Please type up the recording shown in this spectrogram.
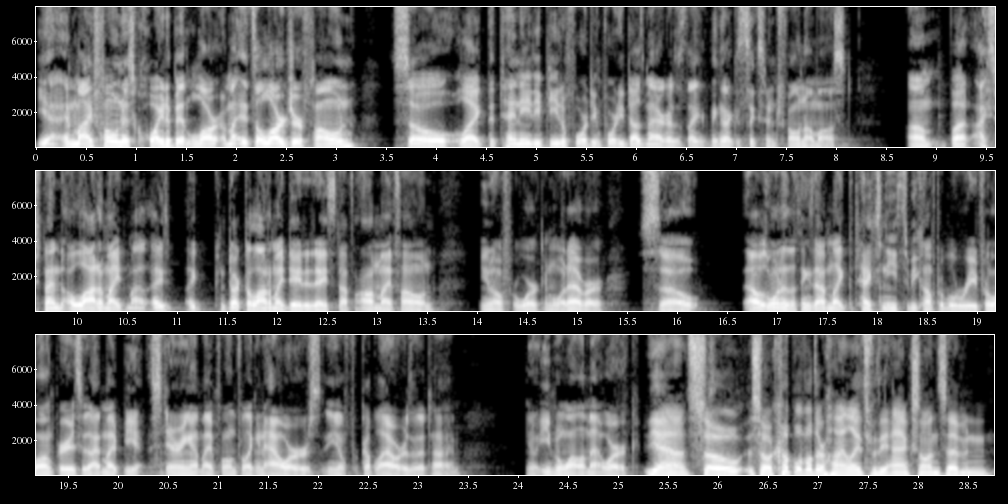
yeah, and my phone is quite a bit large. It's a larger phone, so like the 1080p to 1440 does matter because it's like I think like a six inch phone almost. Um, but I spend a lot of my, my I, I conduct a lot of my day to day stuff on my phone, you know, for work and whatever. So that was one of the things that I'm like the text needs to be comfortable to read for long periods. Because I might be staring at my phone for like an hours, you know, for a couple hours at a time, you know, even while I'm at work. Yeah, so so a couple of other highlights for the Axon Seven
